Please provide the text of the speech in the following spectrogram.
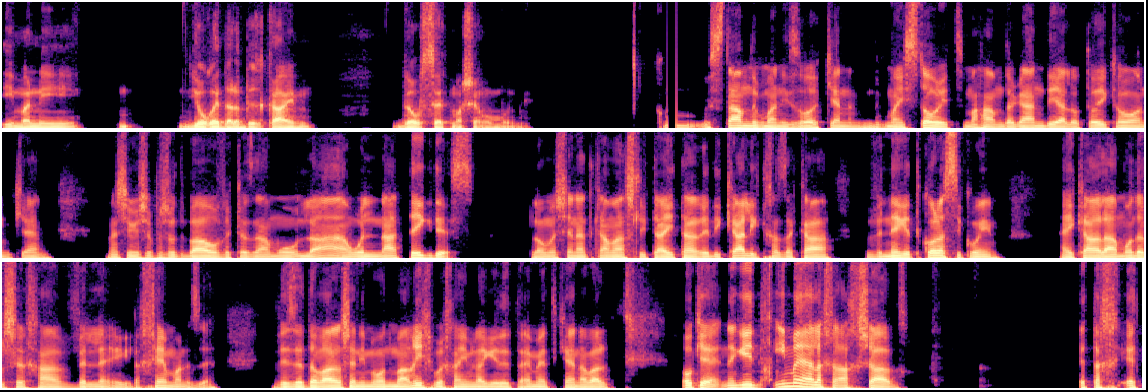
אם אני יורד על הברכיים ועושה את מה שהם אומרים לי. סתם דוגמה, זורק, כן, דוגמה היסטורית, מהמדה גנדי על אותו עיקרון, כן. אנשים שפשוט באו וכזה אמרו, לא, I will not take this. לא משנה עד כמה השליטה הייתה רדיקלית, חזקה ונגד כל הסיכויים. העיקר לעמוד על שלך ולהילחם על זה. וזה דבר שאני מאוד מעריך בחיים להגיד את האמת, כן? אבל אוקיי, נגיד, אם היה לך עכשיו את, את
